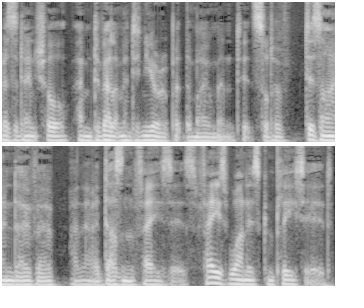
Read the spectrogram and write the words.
residential um, development in Europe at the moment. It's sort of designed over, I don't know, a dozen phases. Phase one is completed.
